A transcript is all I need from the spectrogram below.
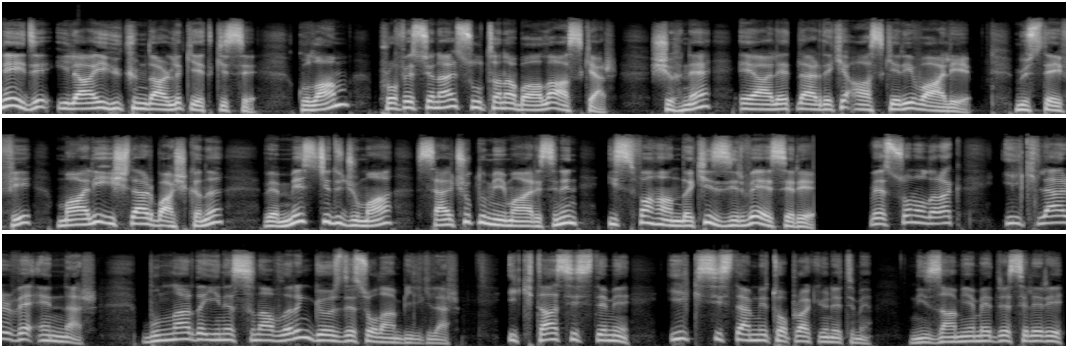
neydi? İlahi hükümdarlık yetkisi. Gulam, profesyonel sultana bağlı asker. Şıhne, eyaletlerdeki askeri vali. Müstevfi, mali işler başkanı ve Mescid-i Cuma, Selçuklu mimarisinin İsfahan'daki zirve eseri. Ve son olarak ilkler ve enler. Bunlar da yine sınavların gözdesi olan bilgiler. İkta sistemi, ilk sistemli toprak yönetimi. Nizamiye medreseleri,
